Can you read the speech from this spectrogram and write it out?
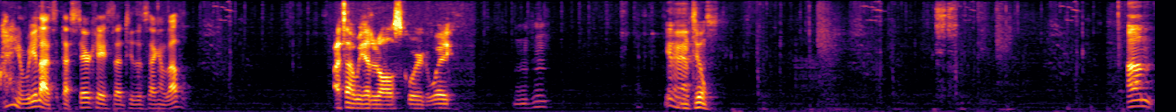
I didn't realize that that staircase led to the second level. I thought we had it all squared away. Mm-hmm. It Me too. Um.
